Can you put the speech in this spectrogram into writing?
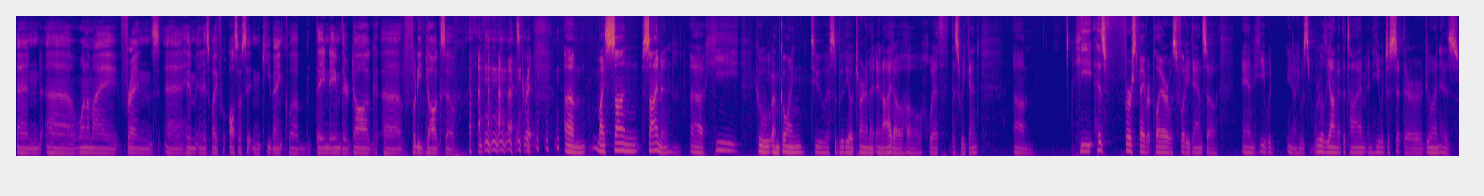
and uh, one of my friends, uh, him and his wife, who also sit in KeyBank Club, they named their dog uh, Futty Dog. So that's great. Um, my son Simon, uh, he who I'm going to a Sabudio tournament in Idaho with this weekend. Um, he his first favorite player was Futty Danso, and he would you know he was real young at the time, and he would just sit there doing his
